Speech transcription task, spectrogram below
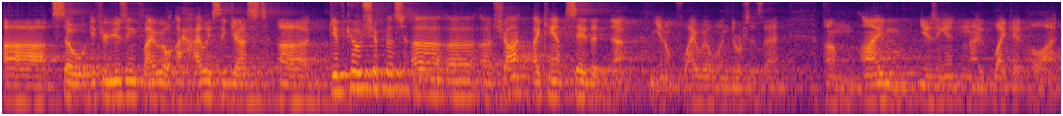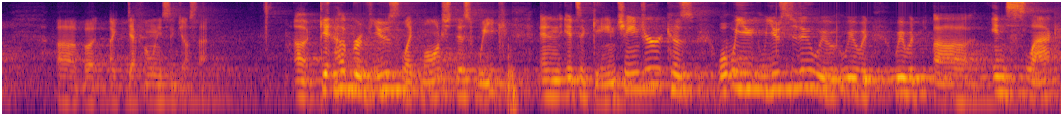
Uh, so if you're using Flywheel, I highly suggest uh, give CodeShip a, a, a, shot. I can't say that uh, you know Flywheel endorses that. Um, I'm using it and I like it a lot, uh, but I definitely suggest that. Uh, GitHub reviews like launched this week, and it's a game changer because what we used to do, we, we would we would uh, in Slack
